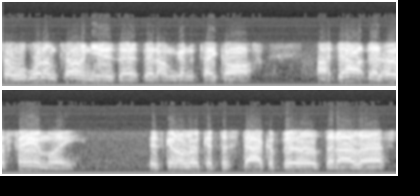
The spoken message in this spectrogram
So what I'm telling you is that that I'm going to take off. I doubt that her family is going to look at the stack of bills that I left,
